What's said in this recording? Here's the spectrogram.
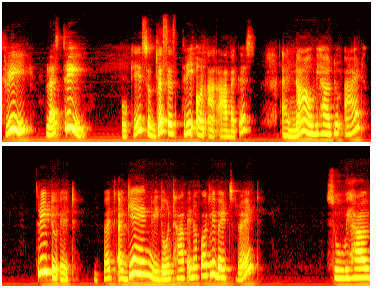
3 plus 3. Okay, so this is 3 on our abacus. And now we have to add 3 to it. But again, we don't have enough earthly bits, right? So we have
